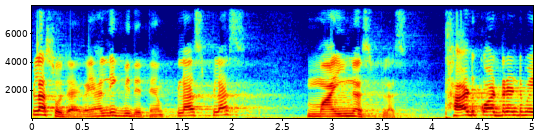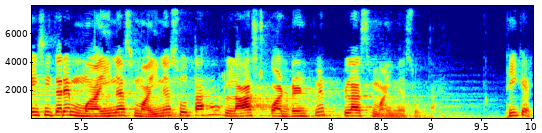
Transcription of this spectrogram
प्लस हो जाएगा। यहाँ लिख भी देते हैं plus plus minus plus. Third quadrant में इसी तरह माइनस माइनस होता है और लास्ट क्वाड्रेंट में प्लस माइनस होता है। ठीक है?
